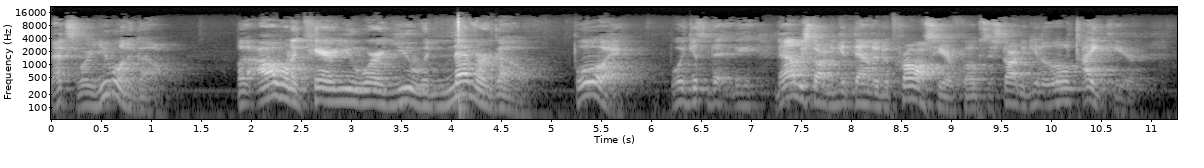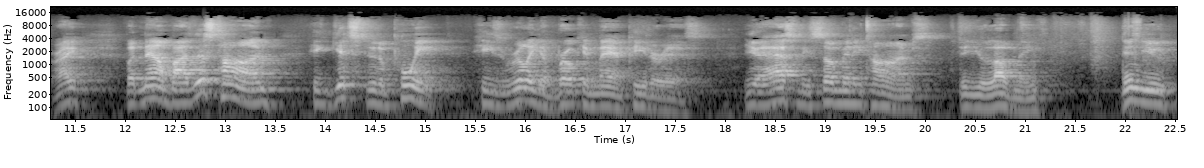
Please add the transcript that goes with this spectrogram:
that's where you want to go. But I want to carry you where you would never go. Boy, boy, gets the, Now we're starting to get down to the cross here, folks. It's starting to get a little tight here, right? But now by this time, he gets to the point he's really a broken man, Peter is. You asked me so many times, Do you love me? Then you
